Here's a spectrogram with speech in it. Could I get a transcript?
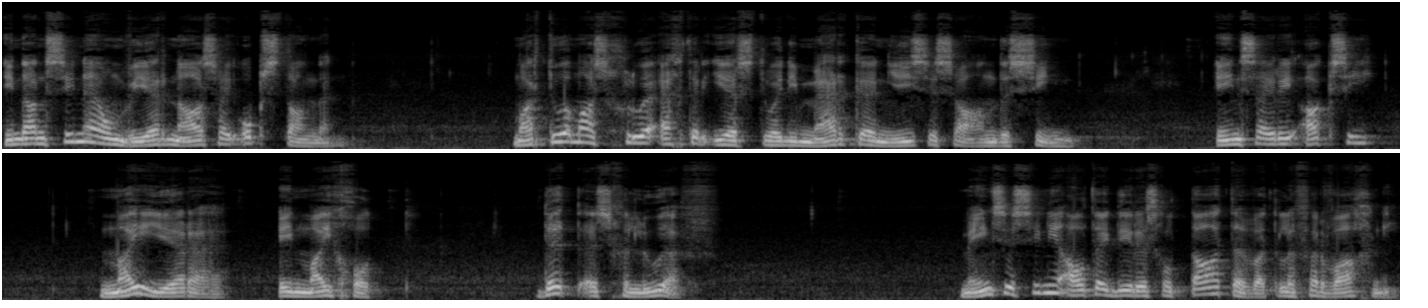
En dan sien hy hom weer na sy opstanding. Maar Thomas glo egter eers toe hy die merke in Jesus se hande sien. En sy reaksie my Here en my God. Dit is geloof. Mense sien nie altyd die resultate wat hulle verwag nie.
